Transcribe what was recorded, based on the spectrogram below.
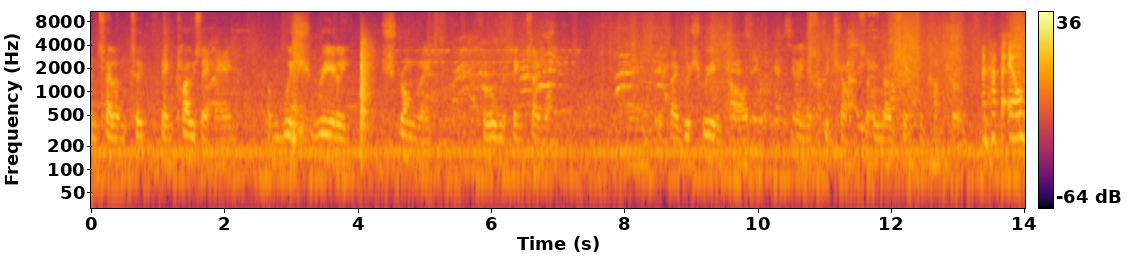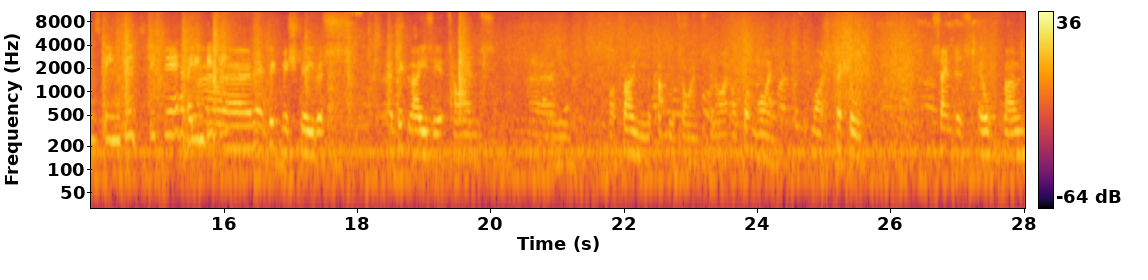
and tell them to then close their hand and wish really strongly for all the things they want. And if they wish really hard, then there's a good chance that all those things will come true. And have the elves been good this year? Have they been busy? Uh, they're a bit mischievous, a bit lazy at times. Um, I phoned them a couple of times tonight. I've got my my special Santa's elf phone,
